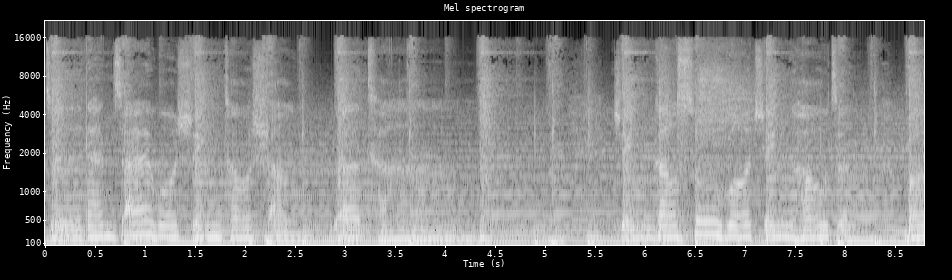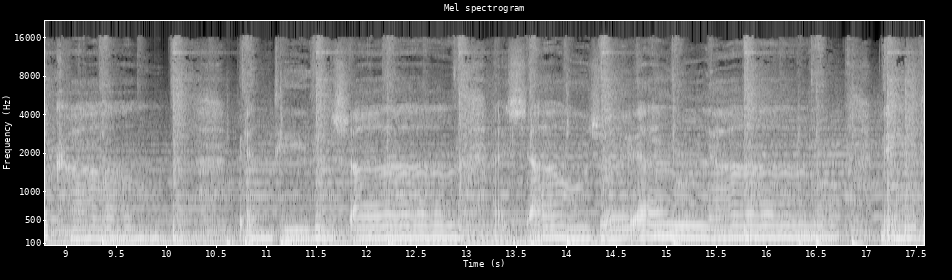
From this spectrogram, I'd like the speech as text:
子弹在我心头上了膛，请告诉我今后怎么扛。上，还笑着原谅。你的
